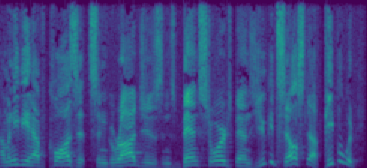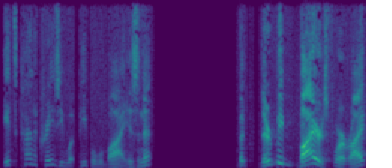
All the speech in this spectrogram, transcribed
How many of you have closets and garages and storage bins? You could sell stuff. People would, it's kind of crazy what people will buy, isn't it? But there'd be buyers for it, right?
